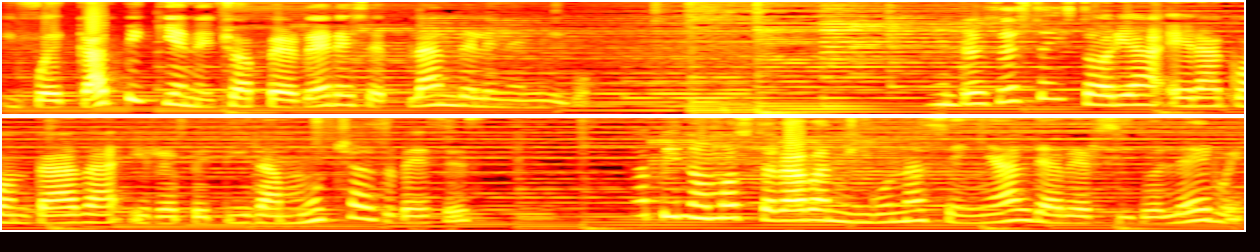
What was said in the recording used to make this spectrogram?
Y fue Capi quien echó a perder ese plan del enemigo. Mientras esta historia era contada y repetida muchas veces, Capi no mostraba ninguna señal de haber sido el héroe.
